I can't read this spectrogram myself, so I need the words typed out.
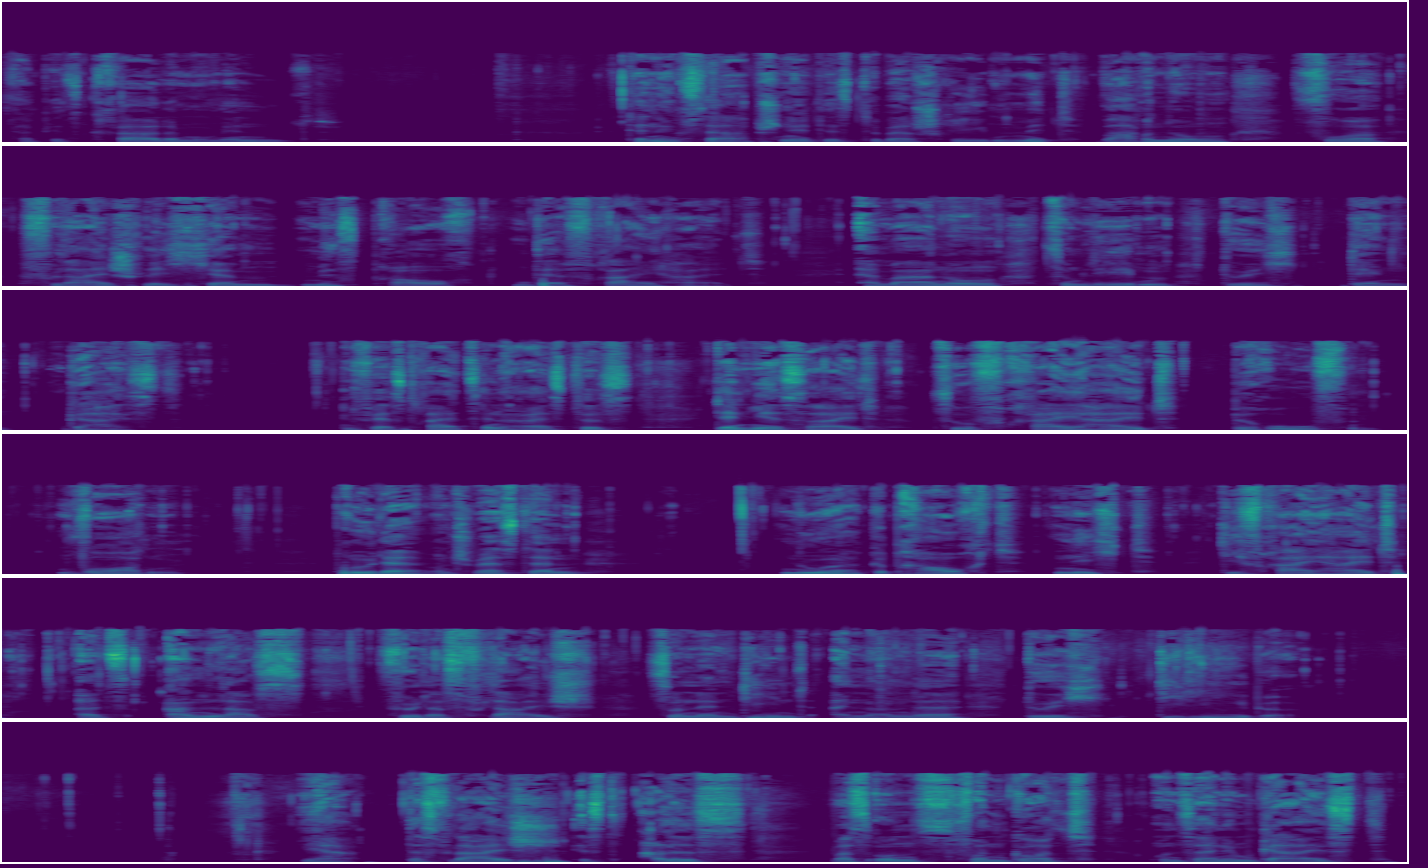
ich habe jetzt gerade, Moment, der nächste Abschnitt ist überschrieben mit Warnung vor fleischlichem Missbrauch der Freiheit. Ermahnung zum Leben durch den Geist. In Vers 13 heißt es, denn ihr seid zur Freiheit berufen worden. Brüder und Schwestern, nur gebraucht nicht die Freiheit als Anlass für das Fleisch, sondern dient einander durch die Liebe. Ja, das Fleisch ist alles, was uns von Gott und seinem Geist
